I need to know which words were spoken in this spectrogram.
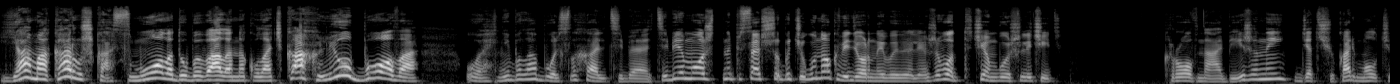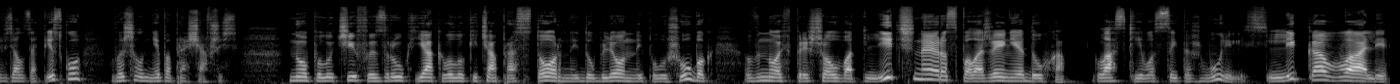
«Я, Макарушка, с молоду бывала на кулачках любого!» «Ой, не была боль, слыхали тебя. Тебе, может, написать, чтобы чугунок ведерный выдали? Живот чем будешь лечить?» Кровно обиженный, дед Щукарь молча взял записку, вышел не попрощавшись. Но, получив из рук Якова Лукича просторный дубленный полушубок, вновь пришел в отличное расположение духа. Глазки его сыто жмурились, ликовали.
